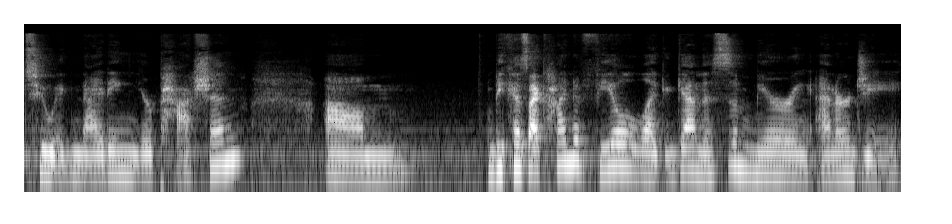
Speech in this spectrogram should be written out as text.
to igniting your passion? Um, because I kind of feel like, again, this is a mirroring energy.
